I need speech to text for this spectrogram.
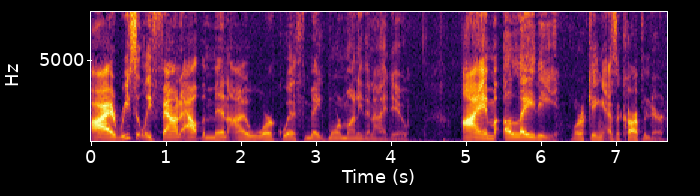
I recently found out the men I work with make more money than I do. I'm a lady working as a carpenter,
